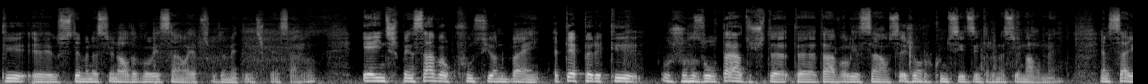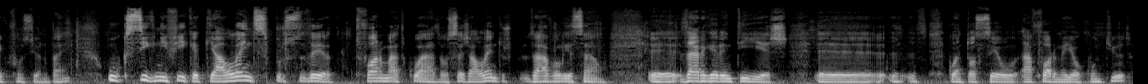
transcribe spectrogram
que eh, o Sistema Nacional de Avaliação é absolutamente indispensável. É indispensável que funcione bem, até para que os resultados da, da, da, avaliação sejam reconhecidos internacionalmente. É necessário que funcione bem. O que significa que, além de se proceder de forma adequada, ou seja, além dos, da avaliação, eh, dar garantias eh, quanto ao seu, à forma e ao conteúdo,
